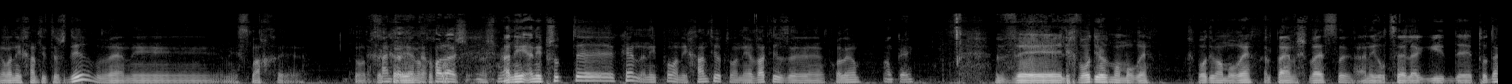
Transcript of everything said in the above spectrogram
גם אני הכנתי תשדיר, ואני אני אשמח... אה, הכנת, אתה יכול להשמיע? אני פשוט, אה, כן, אני פה, אני הכנתי אותו, אני עבדתי על זה כל היום. אוקיי. ולכבוד יום המורה, לכבוד יום המורה, 2017, אני רוצה להגיד uh, תודה.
